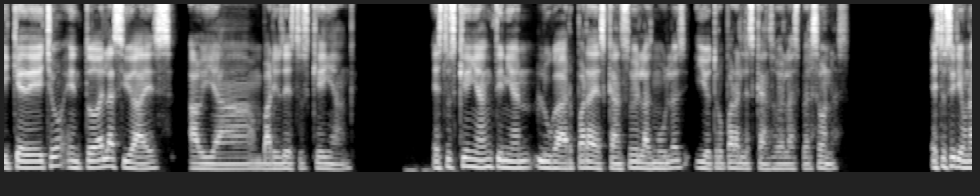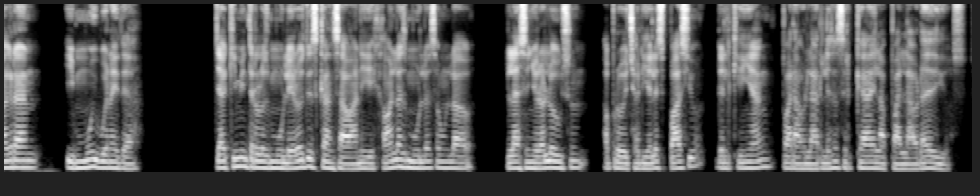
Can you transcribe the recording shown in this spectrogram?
Y que de hecho en todas las ciudades había varios de estos Keiyang. Estos Keiyang tenían lugar para descanso de las mulas y otro para el descanso de las personas. Esto sería una gran y muy buena idea, ya que mientras los muleros descansaban y dejaban las mulas a un lado, la señora Lawson aprovecharía el espacio del Kenyang para hablarles acerca de la palabra de Dios.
